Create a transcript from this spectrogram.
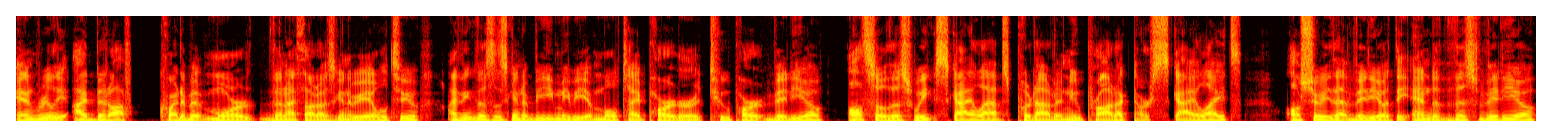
and really I bit off quite a bit more than I thought I was going to be able to. I think this is going to be maybe a multi-part or a two-part video. Also this week, Skylabs put out a new product, our Skylights. I'll show you that video at the end of this video.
